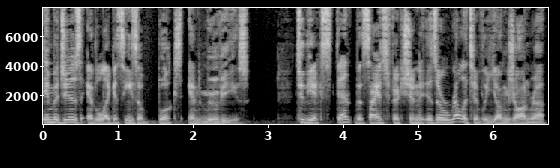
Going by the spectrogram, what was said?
images and legacies of books and movies. To the extent that science fiction is a relatively young genre,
